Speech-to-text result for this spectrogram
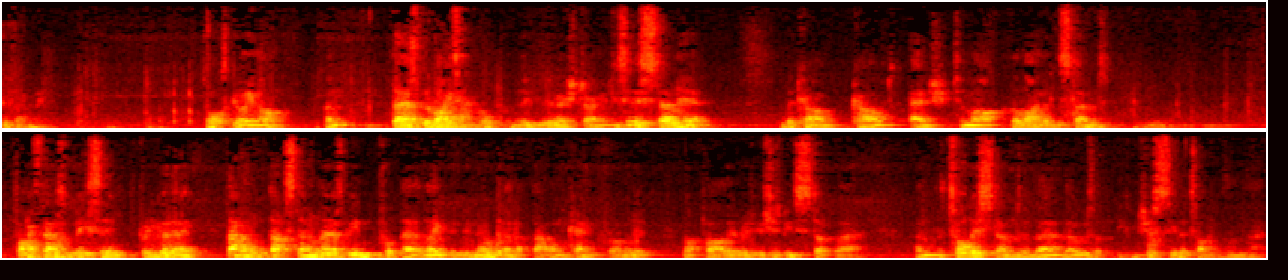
exactly. So what's going on? And there's the right angle in the lunation triangle. You see this stone here? The carved edge to mark the line of the stones. 5000 BC, pretty good, eh? That one, that stone there has been put there lately. We know where that, that one came from, and it's not part of the original. It's just been stuck there. And the tallest stones are there, those that you can just see the top of them there.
